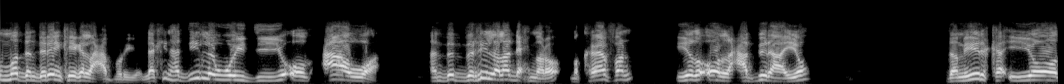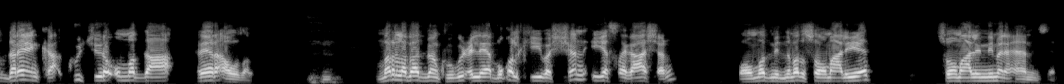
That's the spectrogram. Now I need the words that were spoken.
ummaddan dareenkeyga la caburiyo laakiin haddii la weydiiyo oo caawa amba berri lala dhex maro macrefon iyada oo la cabiraayo damiirka iyo dareenka ku jira ummadda reer awdal. Mar labaad baan kuugu celiyaa boqolkiiba shan iyo sagaashan waa ummad midnimada soomaaliyeed soomaalinimana aaminsan.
